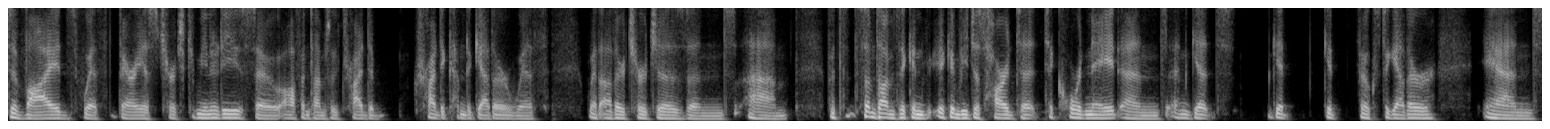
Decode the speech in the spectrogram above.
divides with various church communities. So oftentimes we've tried to tried to come together with with other churches and um, but sometimes it can it can be just hard to to coordinate and and get get get folks together. And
